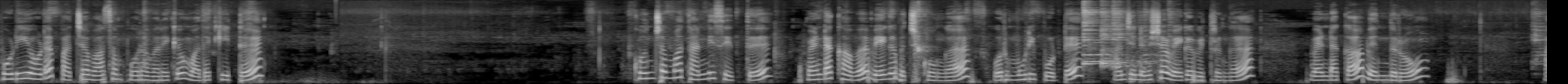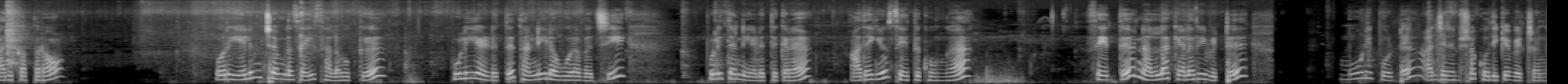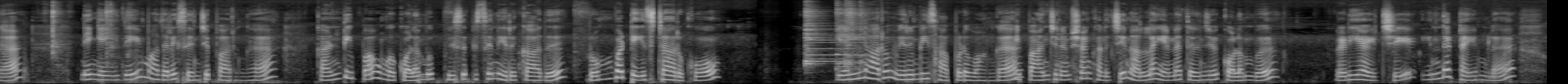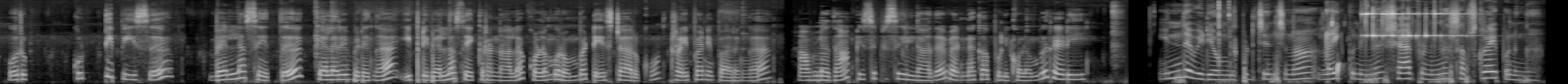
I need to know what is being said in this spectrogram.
பொடியோட பச்சை வாசம் போகிற வரைக்கும் வதக்கிட்டு கொஞ்சமாக தண்ணி சேர்த்து வெண்டைக்காவை வேக வச்சுக்கோங்க. ஒரு மூடி போட்டு அஞ்சு நிமிஷம் வேக விட்டுருங்க. வெண்டைக்காய் வெந்துடும் அதுக்கப்புறம் ஒரு எலுமிச்சம்பளை சைஸ் அளவுக்கு புளியை எடுத்து தண்ணியில் ஊற வச்சு புளி தண்ணி எடுத்துக்கிறேன். அதையும் சேர்த்துக்கோங்க. சேர்த்து நல்லா கிளறி விட்டு மூடி போட்டு அஞ்சு நிமிஷம் கொதிக்க விட்டுருங்க. நீங்கள் இதே மாதிரி செஞ்சு பாருங்கள் கண்டிப்பாக உங்கள் குழம்பு பிசு பிசுன்னு இருக்காது. ரொம்ப டேஸ்ட்டாக இருக்கும். எல்லாரும் விரும்பி சாப்பிடுவாங்க. இப்போ அஞ்சு நிமிஷம் கழித்து நல்லா எண்ணெய் தெரிஞ்சு குழம்பு ரெடி ஆயிடுச்சு. இந்த டைமில் ஒரு குட்டி பீஸு வெள்ளம் சேர்த்து கிளறி விடுங்க. இப்படி வெள்ளம் சேர்க்குறனால குழம்பு ரொம்ப டேஸ்ட்டாக இருக்கும். ட்ரை பண்ணி பாருங்கள் அவ்வளோதான் பிசு பிசு இல்லாத வெண்டைக்காய் புளி குழம்பு ரெடி இந்த வீடியோ உங்களுக்கு பிடிச்சிருந்துச்சுன்னா லைக் பண்ணுங்கள் ஷேர் பண்ணுங்கள் சப்ஸ்கிரைப் பண்ணுங்கள்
